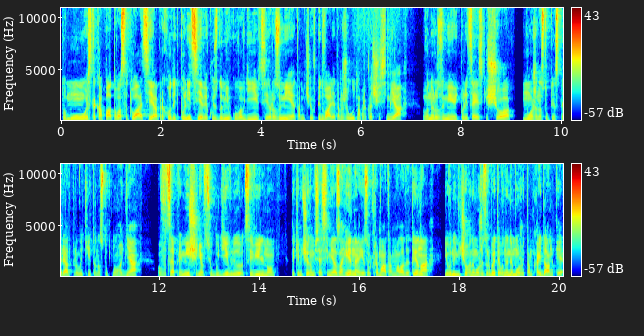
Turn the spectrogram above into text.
Тому ось така патова ситуація. Приходить поліція в якусь домівку в Авдіївці, розуміє там, чи в підвалі там живуть, наприклад, ще сім'я. Вони розуміють поліцейські, що може наступний снаряд прилетіти наступного дня в це приміщення, в цю будівлю цивільну. Таким чином, вся сім'я загине, і, зокрема, там мала дитина, і вони нічого не можуть зробити. Вони не можуть там кайданки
